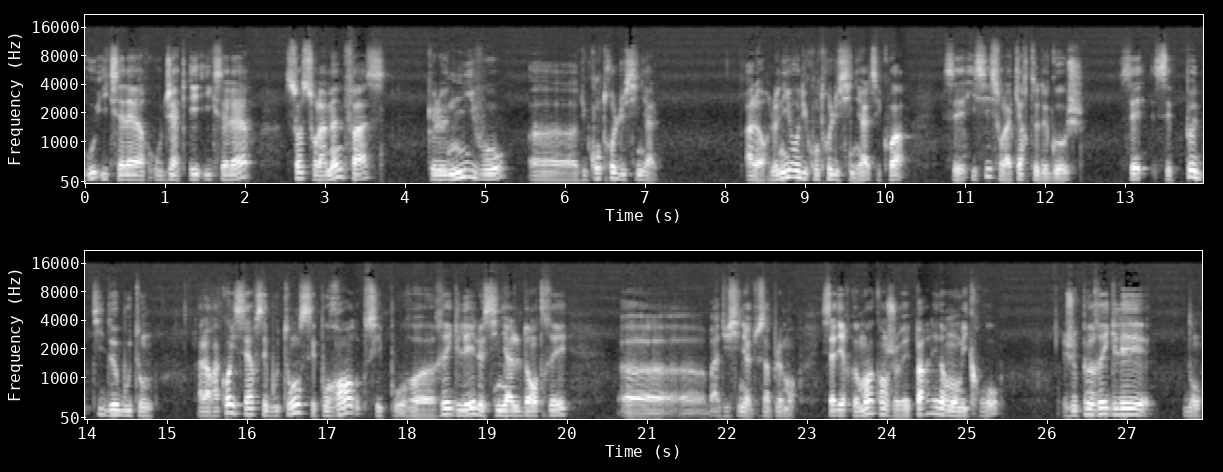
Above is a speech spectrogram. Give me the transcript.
ou XLR ou jack et XLR soient sur la même face que le niveau euh, du contrôle du signal. Alors, le niveau du contrôle du signal, c'est quoi? C'est ici sur la carte de gauche, c'est ces petits deux boutons. Alors, à quoi ils servent ces boutons? C'est pour, euh, régler le signal d'entrée euh, bah, du signal, tout simplement. C'est-à-dire que moi, quand je vais parler dans mon micro, je peux régler donc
